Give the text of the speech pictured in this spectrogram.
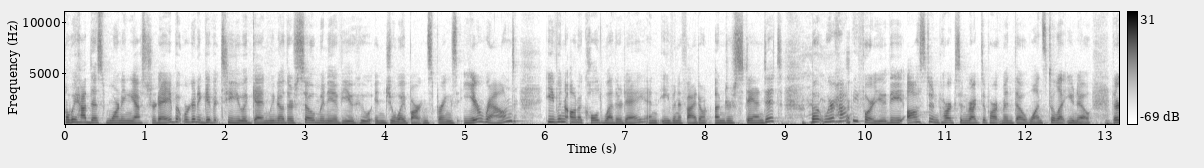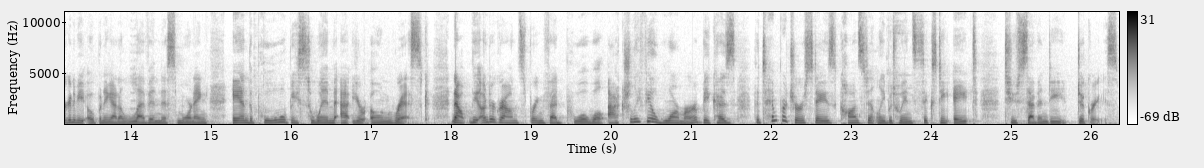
Well, we had this warning yesterday, but we're going to give it to you again. We know there's so many of you who enjoy Barton Springs year round, even on a cold weather day, and even if I don't understand it, but we're happy for you. The Austin Parks and Rec Department, though, wants to let you know they're going to be opening at 11 this morning, and the pool will be swim at your own risk. Now, the underground spring-fed pool will actually feel warmer because the temperature stays constantly between 68 to 70 degrees.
